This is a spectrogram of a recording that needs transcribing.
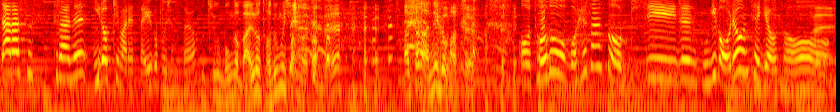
짜라투스트라는 이렇게 말했다. 읽어보셨어요? 지금 뭔가 말로 더듬으시는 것 같은데? 아, 저는 안 읽어봤어요. 어 저도 뭐 해설수 없이는 보기가 어려운 책이어서 네.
